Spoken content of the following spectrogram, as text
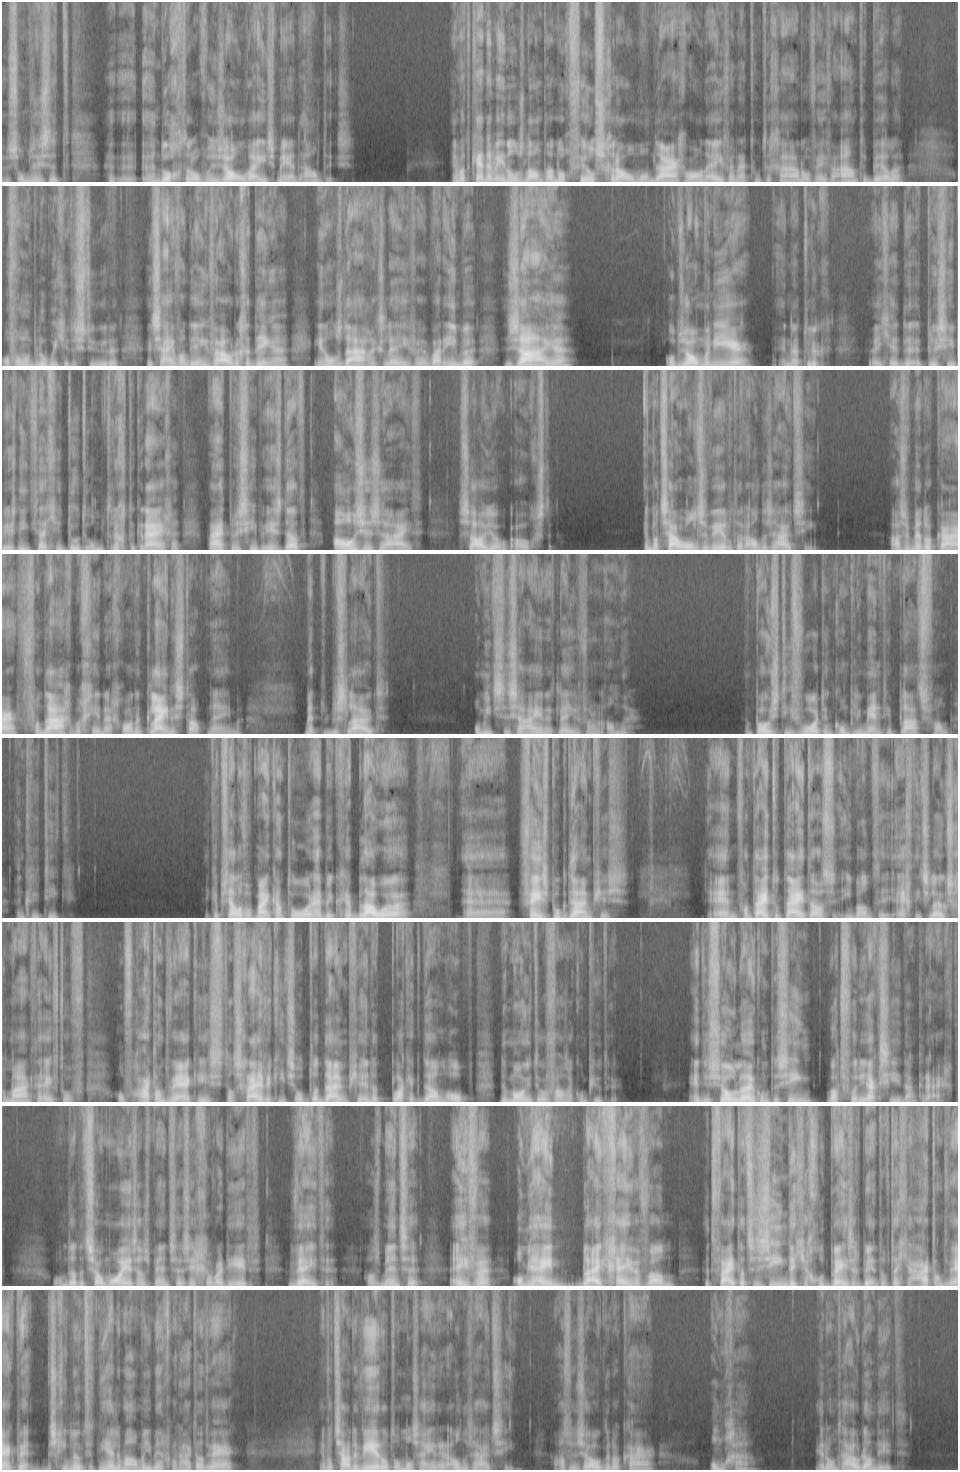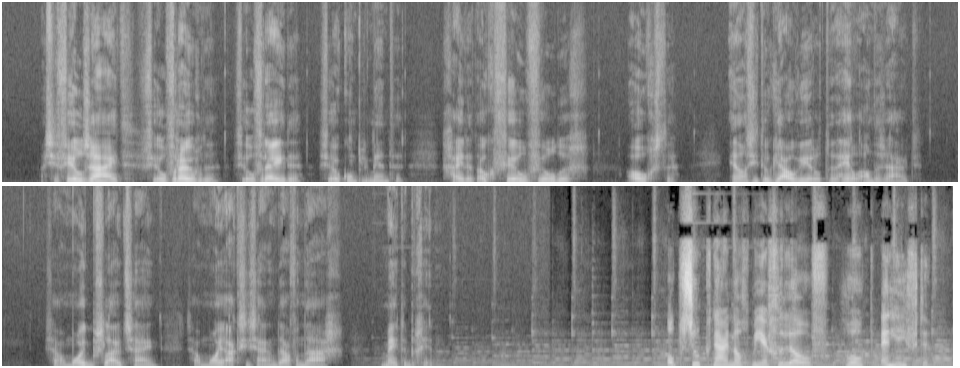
Soms is het hun dochter of hun zoon waar iets mee aan de hand is. En wat kennen we in ons land dan nog veel schroom om daar gewoon even naartoe te gaan of even aan te bellen of om een bloemetje te sturen. Het zijn van die eenvoudige dingen in ons dagelijks leven waarin we zaaien op zo'n manier. En natuurlijk, weet je, het principe is niet dat je doet om terug te krijgen, maar het principe is dat als je zaait, zal je ook oogsten. En wat zou onze wereld er anders uitzien? Als we met elkaar vandaag beginnen, gewoon een kleine stap nemen met het besluit om iets te zaaien in het leven van een ander. Een positief woord, een compliment in plaats van een kritiek. Ik heb zelf op mijn kantoor heb ik blauwe uh, Facebook duimpjes. En van tijd tot tijd, als iemand echt iets leuks gemaakt heeft of, of hard aan het werk is, dan schrijf ik iets op dat duimpje en dat plak ik dan op de monitor van zijn computer. En het is zo leuk om te zien wat voor reactie je dan krijgt. Omdat het zo mooi is als mensen zich gewaardeerd weten. Als mensen even om je heen blijk geven van het feit dat ze zien dat je goed bezig bent of dat je hard aan het werk bent. Misschien lukt het niet helemaal, maar je bent gewoon hard aan het werk. En wat zou de wereld om ons heen er anders uitzien als we zo met elkaar omgaan? En onthoud dan dit. Als je veel zaait, veel vreugde, veel vrede, veel complimenten, ga je dat ook veelvuldig oogsten. En dan ziet ook jouw wereld er heel anders uit. Zou een mooi besluit zijn, zou een mooie actie zijn om daar vandaag mee te beginnen. Op zoek naar nog meer geloof, hoop en liefde.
